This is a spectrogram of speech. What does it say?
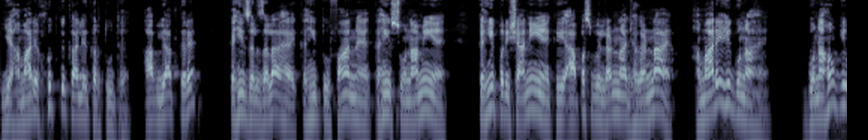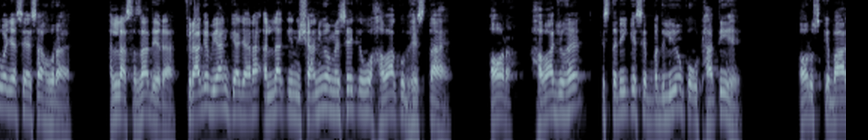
یہ ہمارے خود کے کالے کرتوت ہے آپ یاد کریں، کہیں زلزلہ ہے، کہیں طوفان ہے، کہیں سونامی ہے، کہیں پریشانی ہے کہ آپس میں لڑنا، جھگڑنا ہے۔ ہمارے ہی گناہ ہیں۔ گناہوں کی وجہ سے ایسا ہو رہا ہے۔ اللہ سزا دے رہا ہے۔ پھر آگے بیان کیا جا رہا ہے، اللہ کی نشانیوں میں سے کہ وہ ہوا کو بھیجتا ہے۔ اور ہوا جو ہے، اس طریقے سے بدلیوں کو اٹھاتی ہے اور اس کے بعد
